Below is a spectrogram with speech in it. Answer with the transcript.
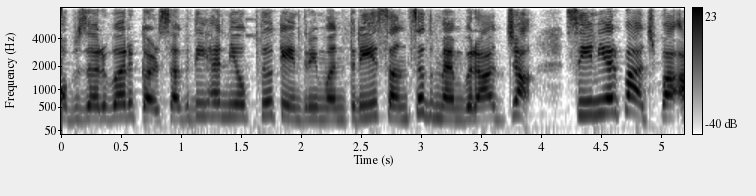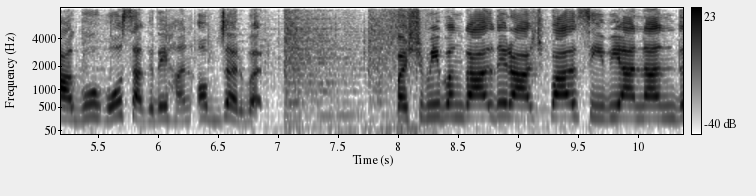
ਆਬਜ਼ਰਵਰ ਕਰ ਸਕਦੀ ਹੈ ਨਿਯੁਕਤ ਕੇਂਦਰੀ ਮੰਤਰੀ, ਸੰਸਦ ਮੈਂਬਰਾਂ ਜਾਂ ਸੀਨੀਅਰ ਭਾਜਪਾ ਆਗੂ ਹੋ ਸਕਦੇ ਹਨ ਆਬਜ਼ਰਵਰ ਪੱਛਮੀ ਬੰਗਾਲ ਦੇ ਰਾਜਪਾਲ ਸੀਵੀ ਆਨੰਦ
